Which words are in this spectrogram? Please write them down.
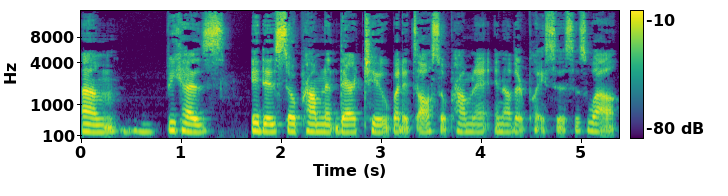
um, because it is so prominent there too, but it's also prominent in other places as well.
